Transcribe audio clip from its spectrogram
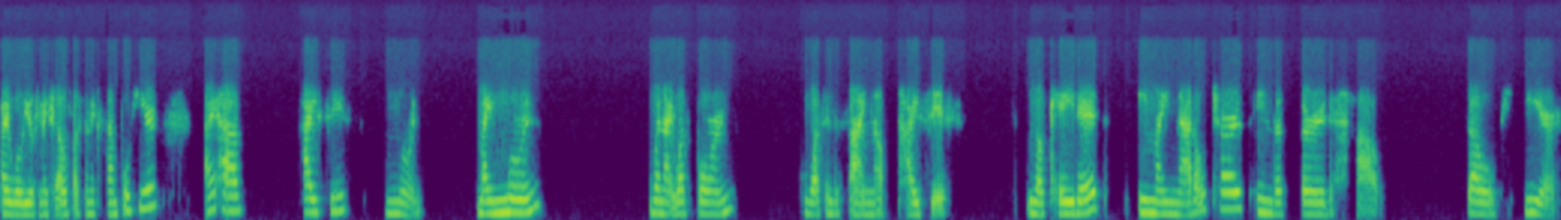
I will use myself as an example here. I have Pisces moon. My moon, when I was born, was in the sign of Pisces, located in my natal chart in the third house. So here,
